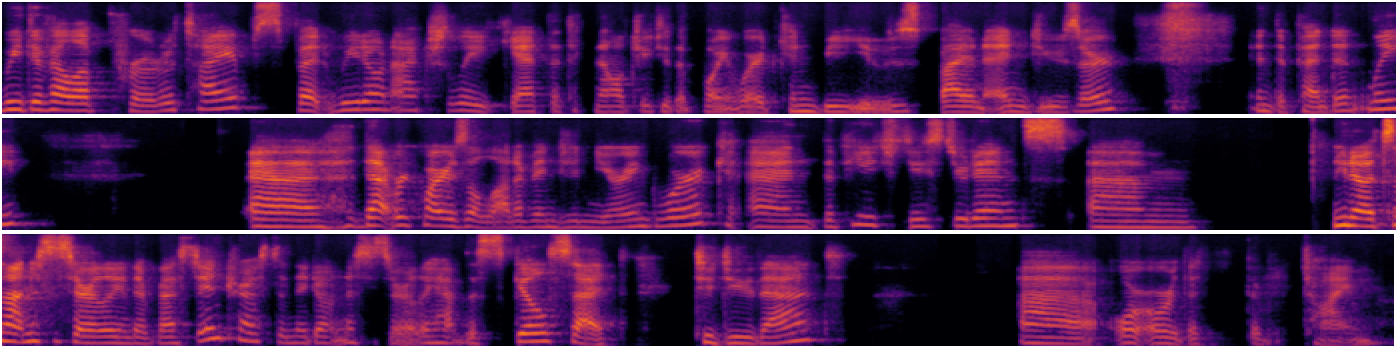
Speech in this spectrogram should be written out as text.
we develop prototypes, but we don't actually get the technology to the point where it can be used by an end user independently. Uh, that requires a lot of engineering work and the PhD students, um, you know, it's not necessarily in their best interest and they don't necessarily have the skill set to do that uh, or, or the, the time,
